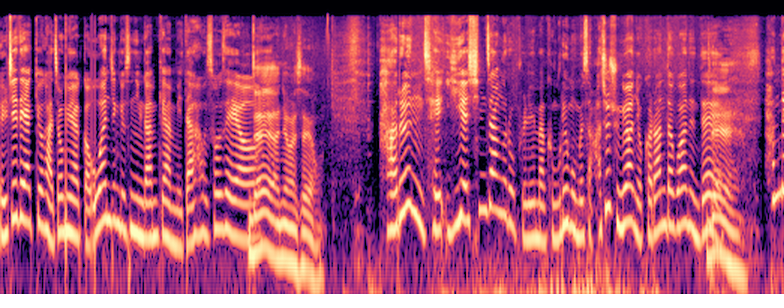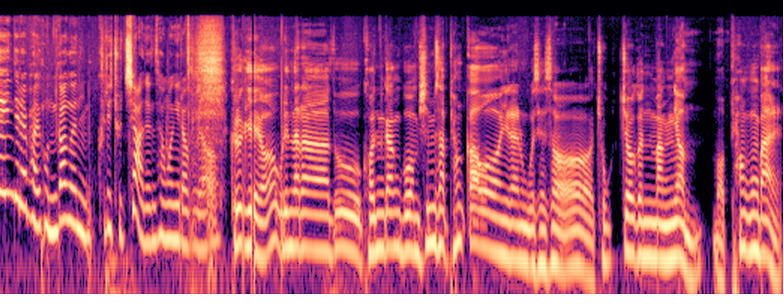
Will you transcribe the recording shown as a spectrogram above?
을지대학교 가정의학과 오한진 교수님과 함께합니다. 어서 오세요. 네, 안녕하세요. 발은 제2의 심장으로 불릴 만큼 우리 몸에서 아주 중요한 역할을 한다고 하는데 네. 현대인들의 발 건강은 그리 좋지 않은 상황이라고요. 그러게요. 우리나라도 건강보험 심사평가원이라는 곳에서 족저근막염, 뭐 평발,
